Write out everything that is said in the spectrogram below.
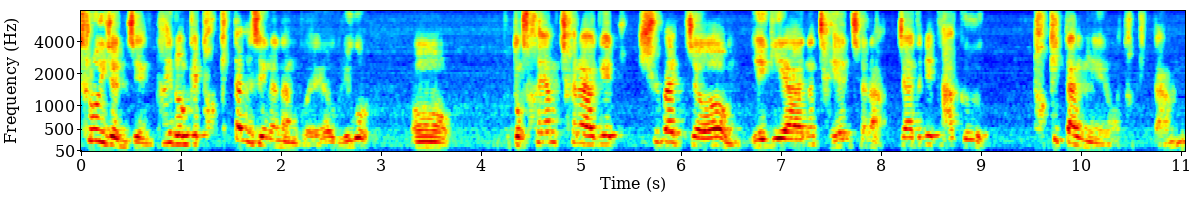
트로이 전쟁 다 이런 게 터키 땅에서 일어난 거예요. 그리고 어, 보통 서양 철학의 출발점 얘기하는 자연 철학자들이 다 그 터키 땅이에요. 터키 땅.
